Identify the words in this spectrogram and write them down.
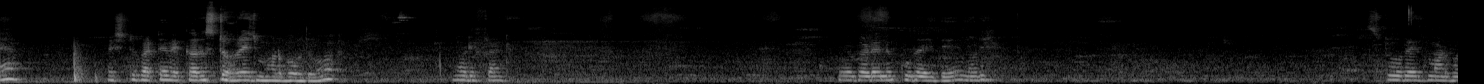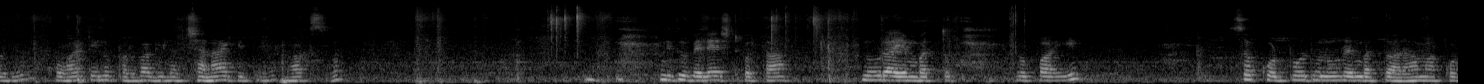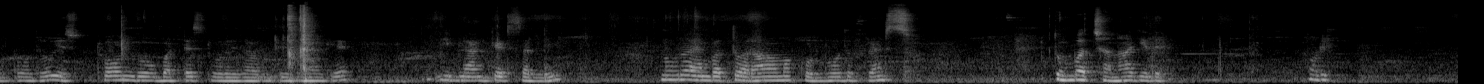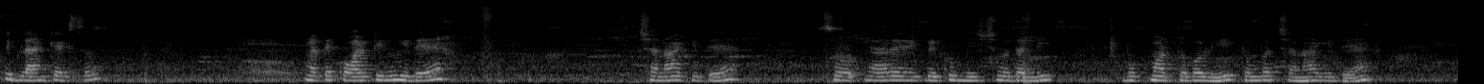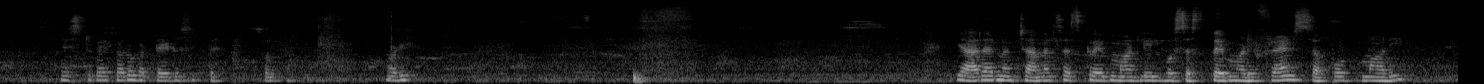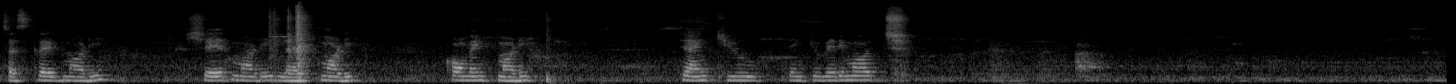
ಎಷ್ಟು ಬಟ್ಟೆ ಬೇಕಾದ್ರೂ ಸ್ಟೋರೇಜ್ ಮಾಡ್ಬೋದು. ನೋಡಿ ಫ್ರೆಂಡ್ ಒಳಗಡೆನೂ ಕೂಡ ಇದೆ, ನೋಡಿ. ಸ್ಟೋರೇಜ್ ಮಾಡ್ಬೋದು. ಕ್ವಾಲಿಟಿನೂ ಪರವಾಗಿಲ್ಲ, ಚೆನ್ನಾಗಿದೆ ಬಾಕ್ಸು ಇದ್ರ ಬೆಲೆ ಎಷ್ಟು ಗೊತ್ತಾ? ನೂರ ಎಂಬತ್ತು ರೂಪಾಯಿ. ಸೊ ಕೊಡ್ಬೋದು ನೂರ ಎಂಬತ್ತು ಆರಾಮಾಗಿ ಕೊಡ್ಬೋದು. ಎಷ್ಟೊಂದು ಬಟ್ಟೆ ಸ್ಟೋರೇಜ್ ಆಗುತ್ತೆ ಇದರಾಗೆ ಈ ಬ್ಲ್ಯಾಂಕೆಟ್ಸಲ್ಲಿ ನೂರ ಎಂಬತ್ತು ಆರಾಮಾಗಿ ಕೊಡ್ಬೋದು ಫ್ರೆಂಡ್ಸ್ ತುಂಬ ಚೆನ್ನಾಗಿದೆ. ನೋಡಿ ಈ ಬ್ಲ್ಯಾಂಕೆಟ್ಸು ಮತ್ತು ಕ್ವಾಲಿಟಿನೂ ಇದೆ. ಚೆನ್ನಾಗಿದೆ. ಸೊ ಯಾರ್ಯಾರಿಗೆ ಬೇಕು ಮೀಶೋದಲ್ಲಿ ಬುಕ್ ಮಾಡಿ ತಗೊಳ್ಳಿ, ತುಂಬ ಚೆನ್ನಾಗಿದೆ. ಎಷ್ಟು ಬೇಕಾದ್ರೂ ಬಟ್ಟೆ ಇಡಿಸುತ್ತೆ ಸ್ವಲ್ಪ. ನೋಡಿ. ಯಾರ್ಯಾರು ನನ್ನ ಚಾನಲ್ ಸಬ್ಸ್ಕ್ರೈಬ್ ಮಾಡಲಿಲ್ವೋ, ಸಬ್ಸ್ಕ್ರೈಬ್ ಮಾಡಿ, ಫ್ರೆಂಡ್ಸ್ ಸಪೋರ್ಟ್ ಮಾಡಿ, ಸಬ್ಸ್ಕ್ರೈಬ್ ಮಾಡಿ, ಶೇರ್ ಮಾಡಿ, ಲೈಕ್ ಮಾಡಿ, ಕಾಮೆಂಟ್ ಮಾಡಿ. Thank you thank you very much.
